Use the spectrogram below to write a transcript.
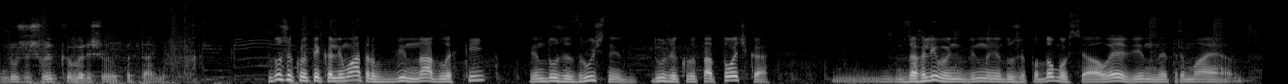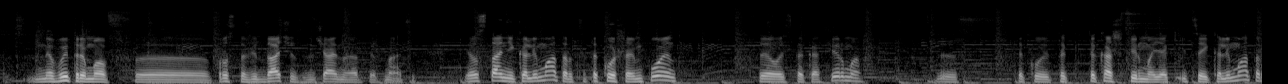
Дуже швидко вирішили питання. Дуже крутий каліматор, він надлегкий, він дуже зручний, дуже крута точка. Взагалі він, він мені дуже подобався, але він не тримає, не витримав е, просто віддачу звичайної R15. І останній каліматор це також Aimpoint. Це ось така фірма. Е, такої, так, така ж фірма, як і цей каліматор.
